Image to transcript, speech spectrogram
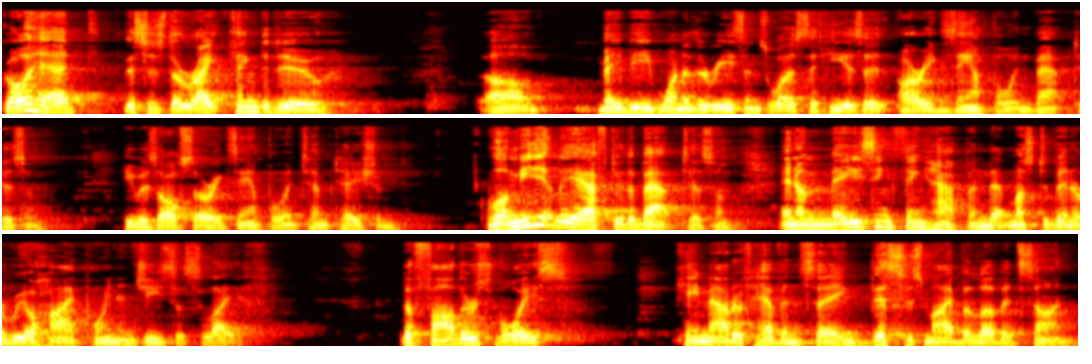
Go ahead. This is the right thing to do. Um, maybe one of the reasons was that he is a, our example in baptism. He was also our example in temptation. Well, immediately after the baptism, an amazing thing happened that must have been a real high point in Jesus' life. The Father's voice came out of heaven saying, This is my beloved Son,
